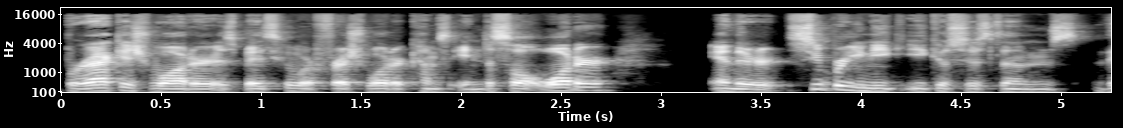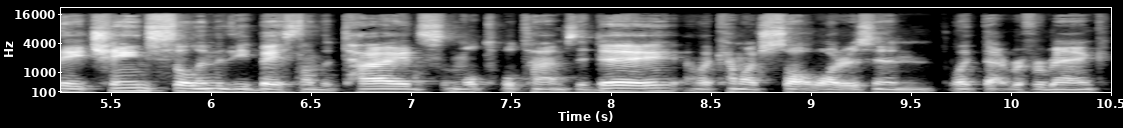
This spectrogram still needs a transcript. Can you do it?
brackish water is basically where fresh water comes into salt water and they're super unique ecosystems. They change salinity based on the tides multiple times a day, like how much salt water is in like that riverbank.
